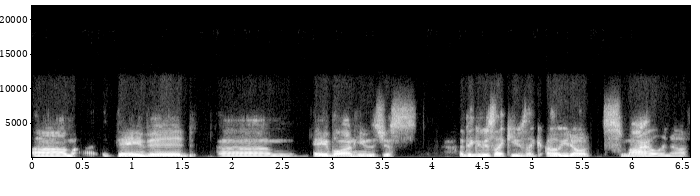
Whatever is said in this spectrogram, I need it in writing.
Um, david um, ablon he was just i think he was like he was like oh you don't smile enough.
